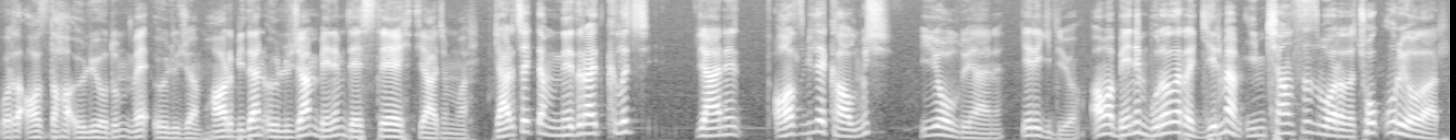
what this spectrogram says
Bu arada az daha ölüyordum ve öleceğim. Harbiden öleceğim. Benim desteğe ihtiyacım var. Gerçekten Netherite kılıç yani az bile kalmış. İyi oldu yani. Geri gidiyor. Ama benim buralara girmem imkansız bu arada. Çok vuruyorlar.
